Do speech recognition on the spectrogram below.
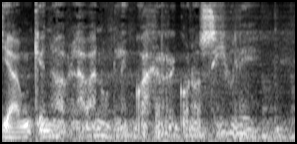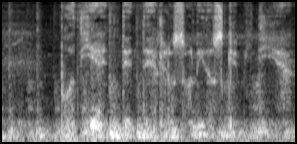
Y aunque no hablaban un lenguaje reconocible, podía entender los sonidos que emitían.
